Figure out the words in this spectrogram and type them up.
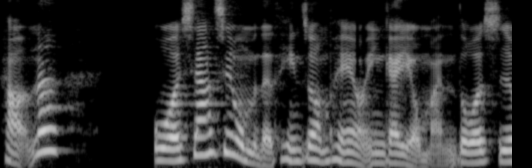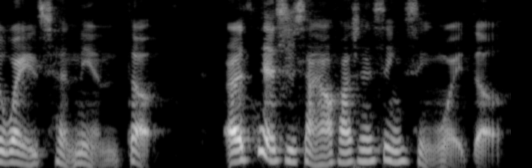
好，那我相信我们的听众朋友应该有蛮多是未成年的，而且是想要发生性行为的。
